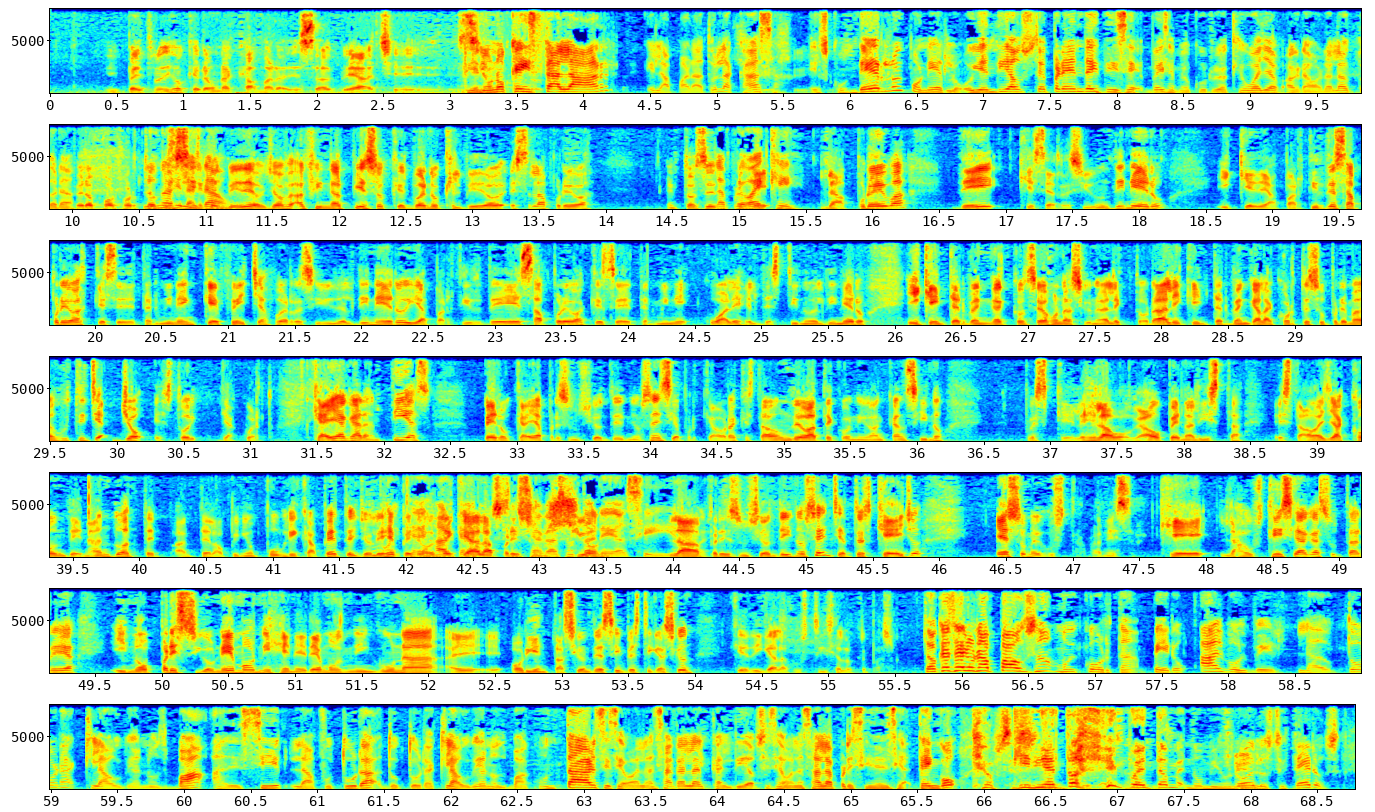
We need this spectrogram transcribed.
Y Petro dijo que era una cámara de esas VH. Tiene uno que instalar el aparato en la casa, esconderlo y ponerlo. Hoy en día usted prende y dice, ve, se me ocurrió que voy a, grabar a la autora. Pero por fortuna existe el video. Yo al final pienso que es bueno que el video, esta es la prueba. Entonces, ¿La prueba de qué? La prueba de que se recibe un dinero y que de, a partir de esa prueba que se determine en qué fecha fue recibido el dinero y a partir de esa prueba que se determine cuál es el destino del dinero y que intervenga el Consejo Nacional Electoral y que intervenga la Corte Suprema de Justicia. Yo estoy de acuerdo. Que haya garantías, pero que haya presunción de inocencia, porque ahora que estaba un debate con Iván Cancino, pues que él es el abogado penalista, estaba ya condenando ante, ante la opinión pública a Petro. Yo le dije, pero ¿dónde queda la presunción, la presunción de inocencia? Entonces, que ellos, eso me gusta, Vanessa, que la justicia haga su tarea y no presionemos ni generemos ninguna eh, orientación de esa investigación que diga a la justicia lo que pasó. Tengo que hacer una pausa muy corta, pero al volver, la doctora Claudia nos va a decir, la futura doctora Claudia nos va a contar si se va a lanzar a la alcaldía o si se va a lanzar a la presidencia. Tengo 550, no, mi uno de los tuiteros,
